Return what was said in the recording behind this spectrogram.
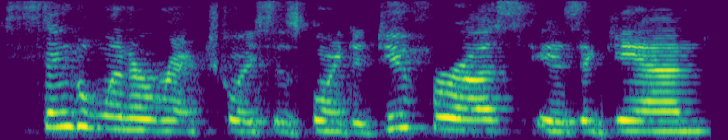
single winner ranked choice is going to do for us is again,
